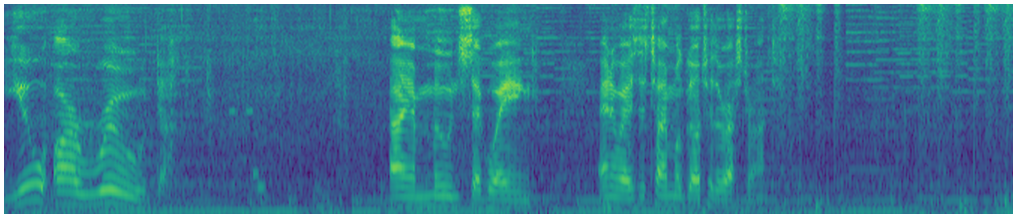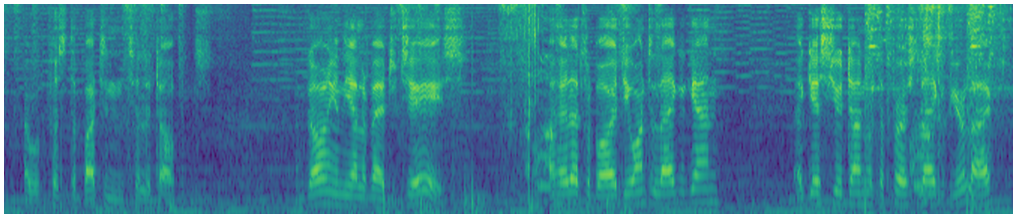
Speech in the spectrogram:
You are rude. I am moon segwaying. Anyways, this time we'll go to the restaurant. I will push the button until it opens. Going in the elevator. Jeez. Oh, hey, little boy, do you want a leg again? I guess you're done with the first leg of your life.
